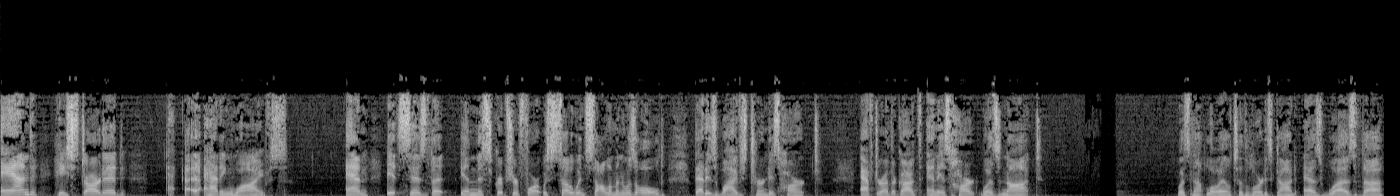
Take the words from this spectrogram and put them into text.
and he started adding wives. And it says that in the scripture, for it was so when Solomon was old that his wives turned his heart after other gods, and his heart was not was not loyal to the Lord his God, as was the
